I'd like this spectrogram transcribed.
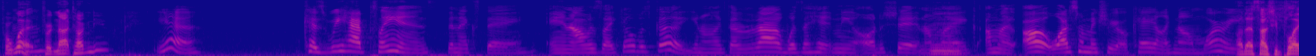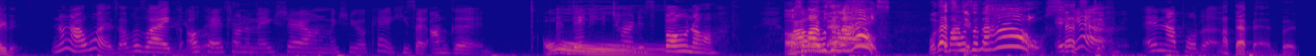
For what? Mm-hmm. For not talking to you? Yeah. Cause we had plans the next day, and I was like, "Yo, what's good?" You know, like da da da. Wasn't hitting me all the shit, and I'm Mhm. like, I'm like, oh, well, I just want to make sure you're okay. Like, no, I'm worried. Oh, that's how she played it. no, no, I was. I was like, you're okay, just want to make sure. I want to make sure you're okay. He's like, I'm good. Oh. And then he turned his phone off. Oh, Somebody was in the house. Well, that's Somebody was in the house. And That's yeah, different. and I pulled up. Not that bad, but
